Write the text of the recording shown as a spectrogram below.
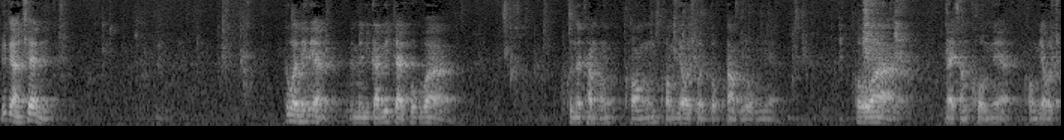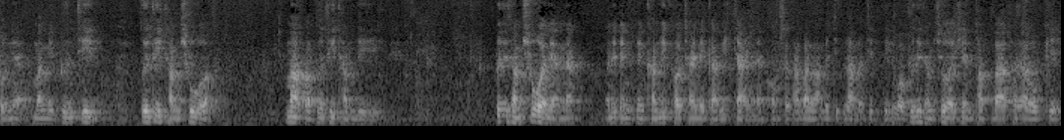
ยกตัวอย่างเช่น ทุกวันนี้เนี่ยมันมีการวิจัยพบว่า คุณธรรมของของของเยาวชนตกต่ำลงเนี่ย เพราะว่า ในสังคมเนี่ยของเยาวชนเนี่ยมันมีพื้นที่พื้นที่ทำชั่ว มากกว่าพื้นที่ทำดี พื้นที่ทำชั่วเนี่ยนะอันนี้เป็นเป็นคำที่เขาใช้ในการวิจัยนะของสถาบันรามจิตรามจิตติว่าพื้นที่ทำชั่ว เช่นผับบาร์คาราโอเกะ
